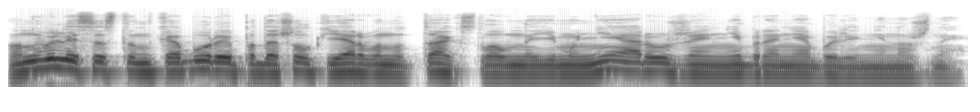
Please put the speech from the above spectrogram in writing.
Он вылез из танкобура и подошел к Ярвану так, словно ему ни оружие, ни броня были не нужны.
